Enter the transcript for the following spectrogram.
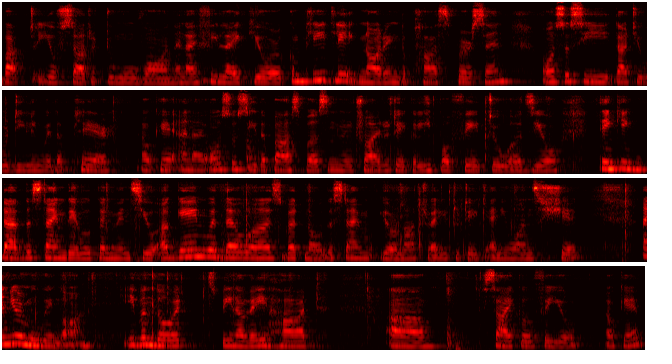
but you've started to move on. And i feel like you're completely ignoring the past person. Also see that you were dealing with a player okay? And i also see the past person will try to take a leap of faith towards you thinking that this time they will convince you again with their words but no this time you're not ready to take anyone's shit. And you're moving on even though it's been a very hard uh, cycle for you okay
